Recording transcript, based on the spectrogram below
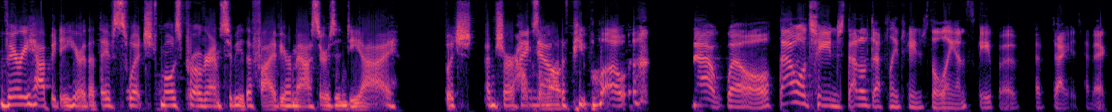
very happy to hear that they've switched most programs to be the five year masters in DI, which I'm sure helps a lot of people out. that will that will change. That'll definitely change the landscape of, of dietetics.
